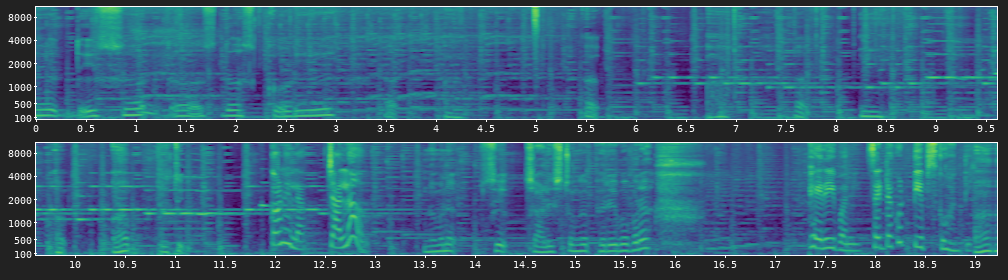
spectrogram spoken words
हे दुशो दस दस कोड़े कौन है चल ना मैंने से चालीस टंका फेरब परा फेरबनी से टिप्स कहती हाँ,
